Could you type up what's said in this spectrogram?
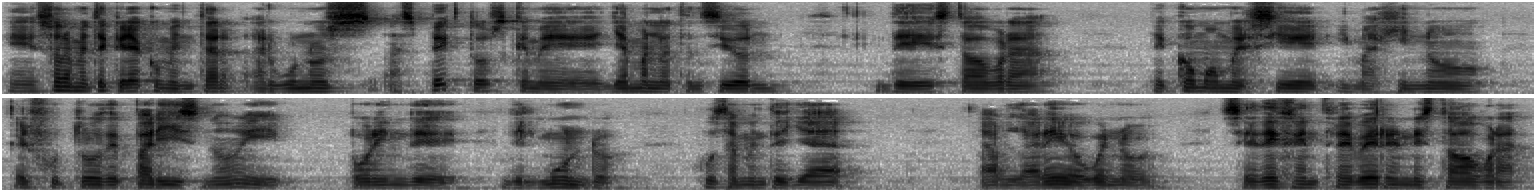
eh, solamente quería comentar algunos aspectos que me llaman la atención de esta obra, de cómo Mercier imaginó el futuro de París, ¿no? Y por ende del mundo. Justamente ya hablaré, o bueno, se deja entrever en esta obra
